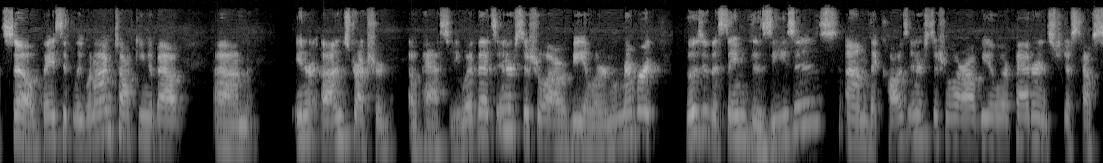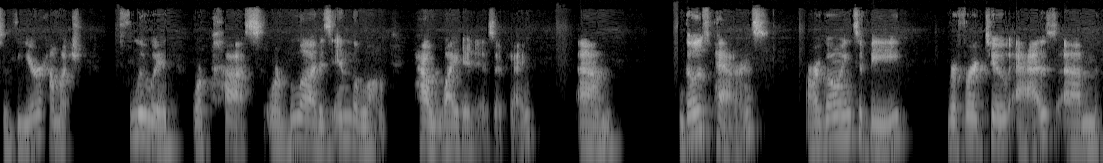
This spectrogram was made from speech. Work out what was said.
So basically when I'm talking about um, inter, unstructured opacity, whether that's interstitial or alveolar. And remember, those are the same diseases um, that cause interstitial or alveolar patterns, just how severe, how much fluid or pus or blood is in the lung, how white it is, okay? Um, those patterns are going to be referred to as um,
